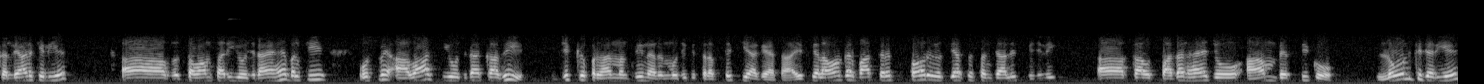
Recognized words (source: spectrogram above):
कल्याण के लिए तमाम सारी योजनाएँ हैं, बल्कि उसमें आवास योजना का भी ज़िक्र प्रधानमंत्री नरेंद्र मोदी की तरफ़ से किया गया था। इसके अलावा अगर बात करें तो सौर ऊर्जा से संचालित बिजली का उत्पादन है, जो आम व्यक्ति को लोन के ज़रिए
